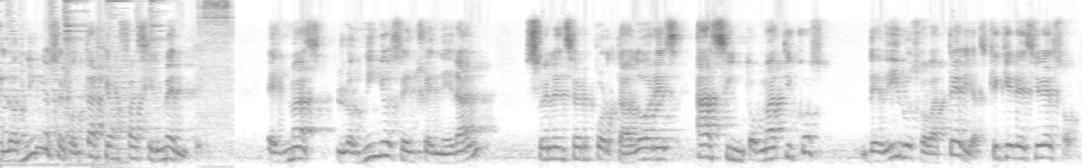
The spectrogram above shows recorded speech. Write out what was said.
Los niños se contagian fácilmente. Es más, los niños en general suelen ser portadores asintomáticos de virus o bacterias. ¿Qué quiere decir eso?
